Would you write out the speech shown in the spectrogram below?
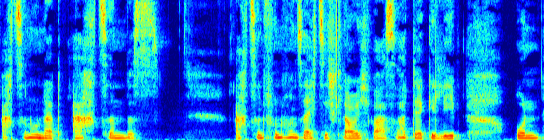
1818 bis 1865, glaube ich, war es, hat der gelebt. Und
